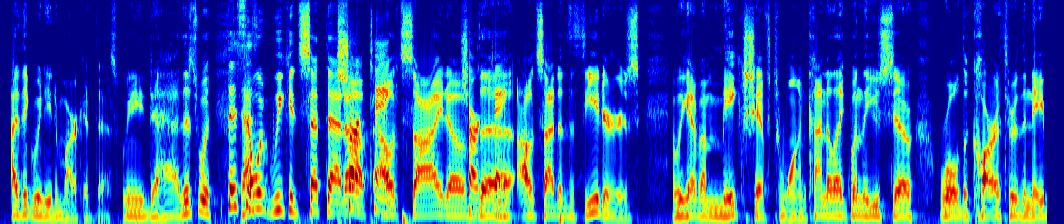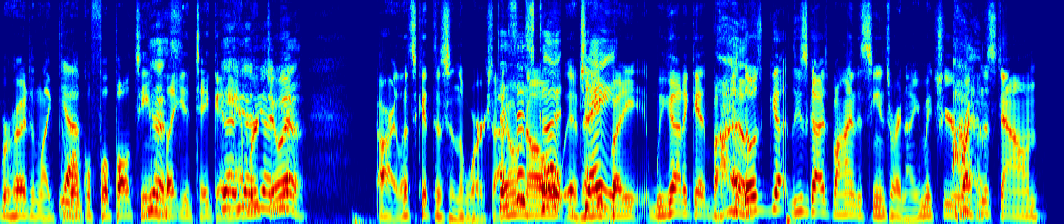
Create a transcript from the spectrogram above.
I think we need to market this. We need to have this. Would This that is would we could set that Shark up Tank. outside of Shark the Tank. outside of the theaters, and we could have a makeshift one, kind of like when they used to roll the car through the neighborhood and like the Yeah. local football team would let you take a Yeah, yeah, hammer yeah, to yeah. it. All right, let's get this in the works. I don't know good. if Jay- anybody. We got to get behind have- those these guys behind the scenes right now. You make sure you're I writing have- this down.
